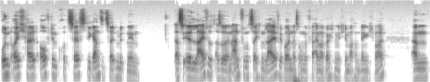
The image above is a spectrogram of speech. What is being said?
und euch halt auf dem Prozess die ganze Zeit mitnehmen. Dass ihr live, also in Anführungszeichen live, wir wollen das ungefähr einmal wöchentlich hier machen, denke ich mal, ähm,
